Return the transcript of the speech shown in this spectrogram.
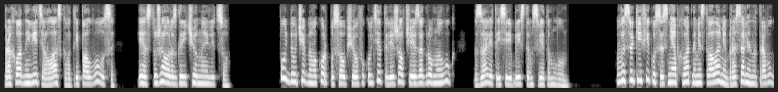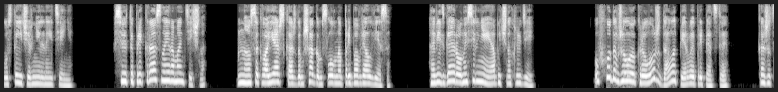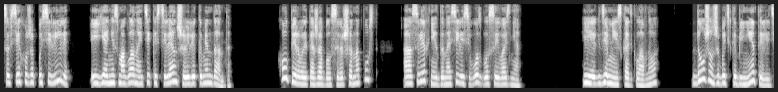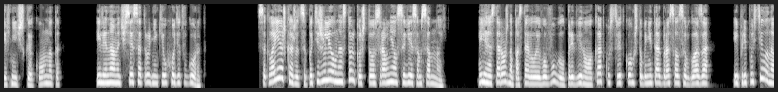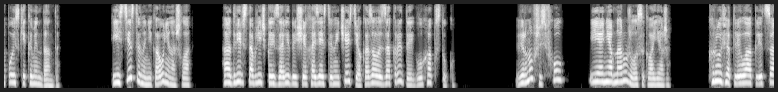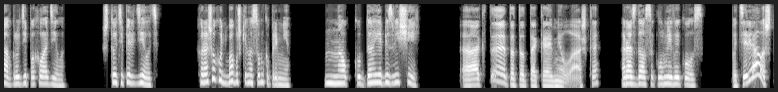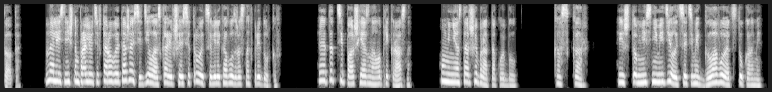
Прохладный ветер ласково трепал волосы и остужал разгоряченное лицо. Путь до учебного корпуса общего факультета лежал через огромный луг, залитый серебристым светом лун. Высокие фикусы с необхватными стволами бросали на траву густые чернильные тени. Все это прекрасно и романтично. Но саквояж с каждым шагом словно прибавлял веса. А ведь Гайрон и сильнее обычных людей. У входа в жилое крыло ждало первое препятствие. Кажется, всех уже поселили, и я не смогла найти костеляншу или коменданта. Холл первого этажа был совершенно пуст, а с верхних доносились возгласы и возня. И где мне искать главного? Должен же быть кабинет или техническая комната, или на ночь все сотрудники уходят в город. Саквояж, кажется, потяжелел настолько, что сравнялся весом со мной. Я осторожно поставила его в угол, придвинула катку с цветком, чтобы не так бросался в глаза, и припустила на поиски коменданта. Естественно, никого не нашла, а дверь с табличкой, завидующая хозяйственной частью, оказалась закрыта и глуха к стуку. Вернувшись в холл, я не обнаружила саквояжа. Кровь отлила от лица, а в груди похолодела. Что теперь делать? Хорошо, хоть бабушкина сумка при мне. Но куда я без вещей? «А кто это тут такая милашка?» — раздался глумливый голос. «Потеряла что-то?» На лестничном пролете второго этажа сидела оскалившаяся троица великовозрастных придурков. Этот типаж я знала прекрасно. У меня старший брат такой был. Каскар. И что мне с ними делать, с этими головой отстуканными?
